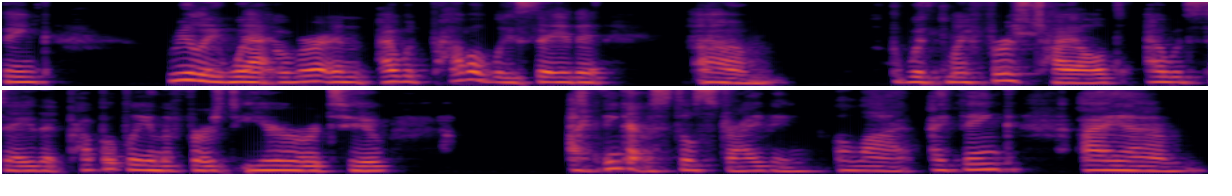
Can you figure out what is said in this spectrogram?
think really went over. And I would probably say that um, with my first child, I would say that probably in the first year or two, I think I was still striving a lot. I think I um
